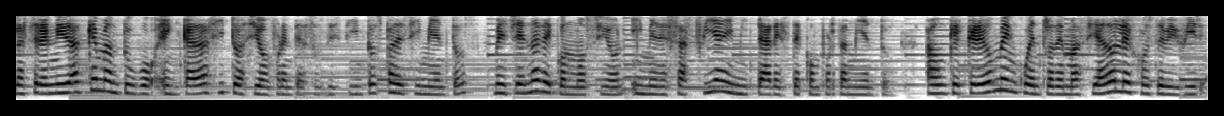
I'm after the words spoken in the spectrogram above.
la serenidad que mantuvo en cada situación frente a sus distintos padecimientos me llena de conmoción y me desafía a imitar este comportamiento. Aunque creo me encuentro demasiado lejos de vivir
